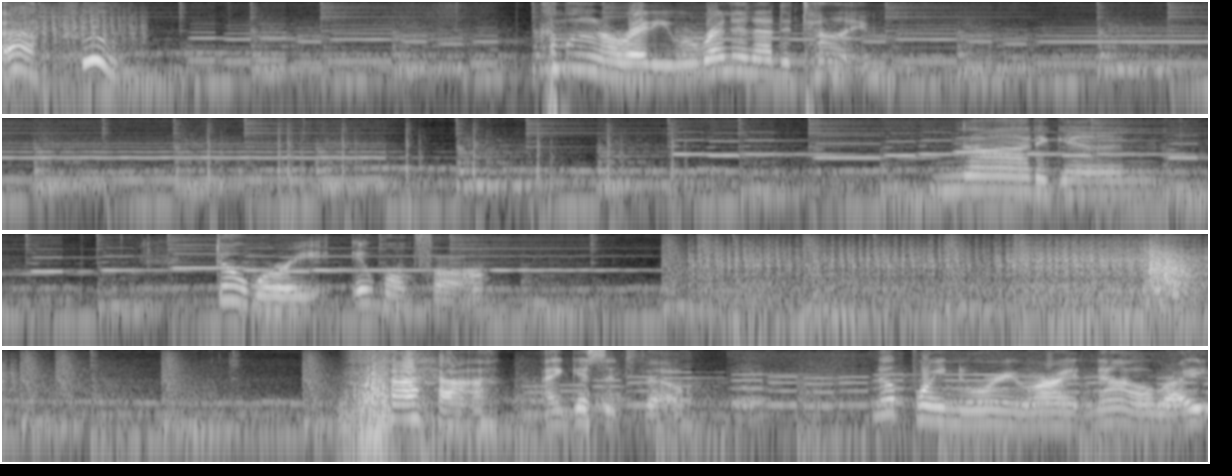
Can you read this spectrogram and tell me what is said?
Ah, whew. Come on already, we're running out of time. Not again. Don't worry, it won't fall. Haha, I guess it fell. No point in worrying right now, right?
